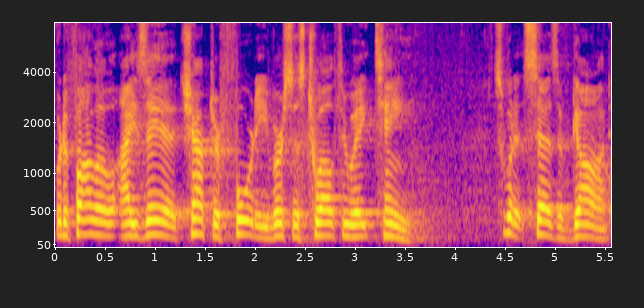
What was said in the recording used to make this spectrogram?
We're to follow Isaiah chapter 40, verses 12 through 18. That's what it says of God.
